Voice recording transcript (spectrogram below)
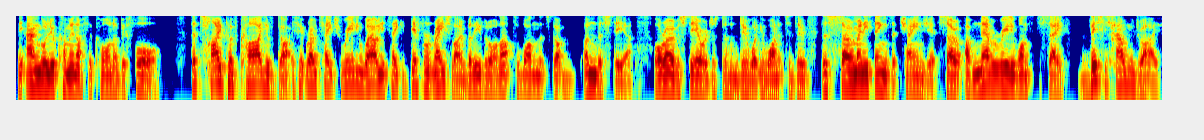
the angle you're coming off the corner before, the type of car you've got. If it rotates really well, you take a different race line, believe it or not, to one that's got understeer or oversteer or just doesn't do what you want it to do. There's so many things that change it. So I've never really wanted to say, this is how you drive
